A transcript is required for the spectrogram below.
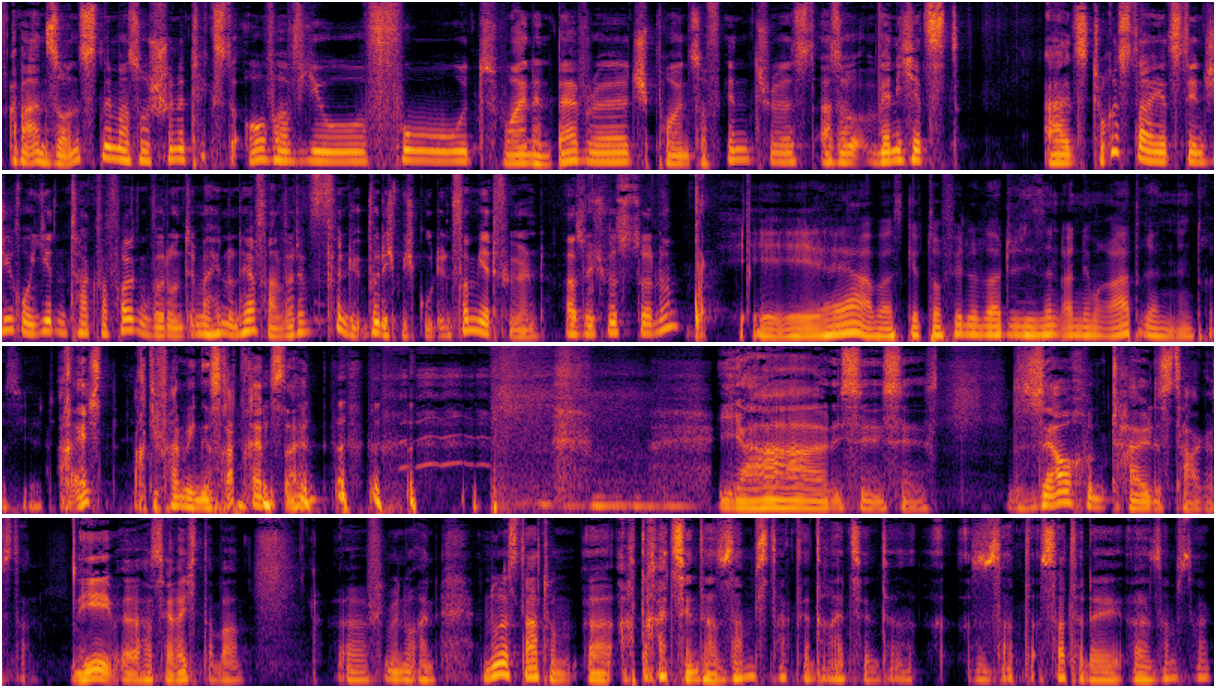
Aber ansonsten immer so schöne Texte. Overview, Food, Wine and Beverage, Points of Interest. Also wenn ich jetzt als Tourist da jetzt den Giro jeden Tag verfolgen würde und immer hin und her fahren würde, würde ich mich gut informiert fühlen. Also ich wüsste, ne? Ja, ja, aber es gibt doch viele Leute, die sind an dem Radrennen interessiert. Ach echt? Ach, die fahren wegen des Radrennens dahin? ja, ich sehe, ich sehe. Das ist ja auch ein Teil des Tages dann. Nee, äh, hast ja recht, aber äh, fiel mir nur ein. Nur das Datum. Äh, ach, 13. Samstag, der 13. Sat Saturday, äh, Samstag.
